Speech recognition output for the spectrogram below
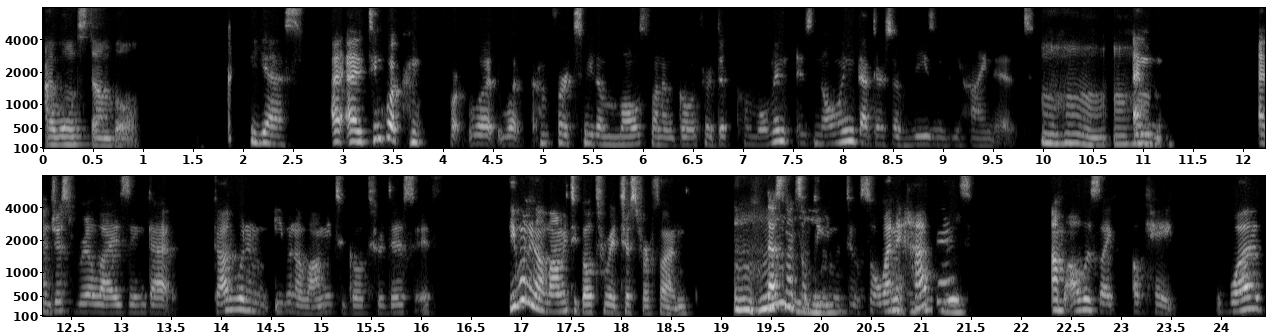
i won't stumble yes i i think what com- what what comforts me the most when i'm going through a difficult moment is knowing that there's a reason behind it mm-hmm, mm-hmm. and and just realizing that God wouldn't even allow me to go through this if He wouldn't allow me to go through it just for fun. Mm-hmm. That's not something He would do. So when it mm-hmm. happens, I'm always like, okay, what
